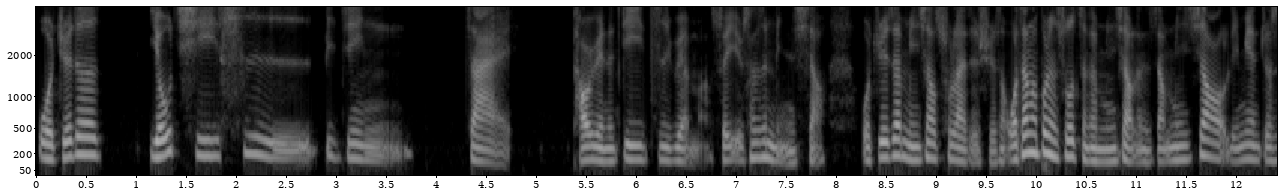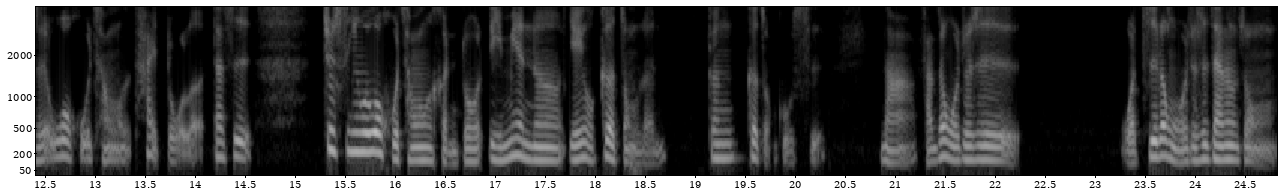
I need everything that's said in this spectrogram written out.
我觉得，尤其是毕竟。在桃园的第一志愿嘛，所以也算是名校。我觉得在名校出来的学生，我当然不能说整个名校人是这样，名校里面就是卧虎藏龙的太多了。但是就是因为卧虎藏龙很多，里面呢也有各种人跟各种故事。那反正我就是我自认为我就是在那种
